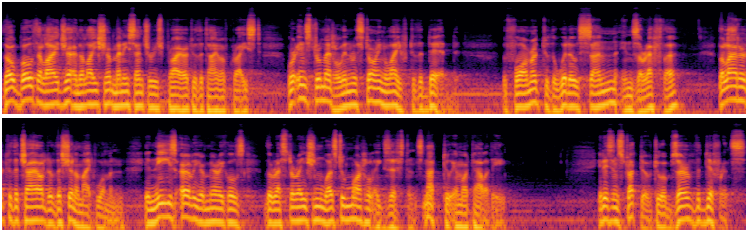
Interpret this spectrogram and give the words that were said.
Though both Elijah and Elisha, many centuries prior to the time of Christ, were instrumental in restoring life to the dead, the former to the widow's son in Zarephath, the latter to the child of the Shunammite woman. In these earlier miracles, the restoration was to mortal existence, not to immortality. it is instructive to observe the difference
